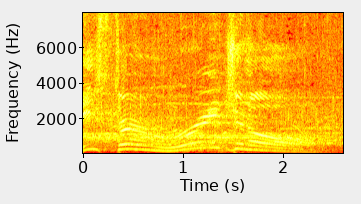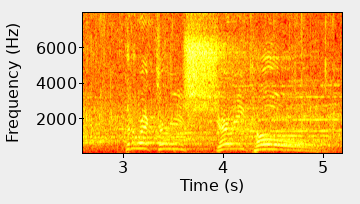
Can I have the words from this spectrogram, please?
Eastern Regional. The director is Sherry Cole.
